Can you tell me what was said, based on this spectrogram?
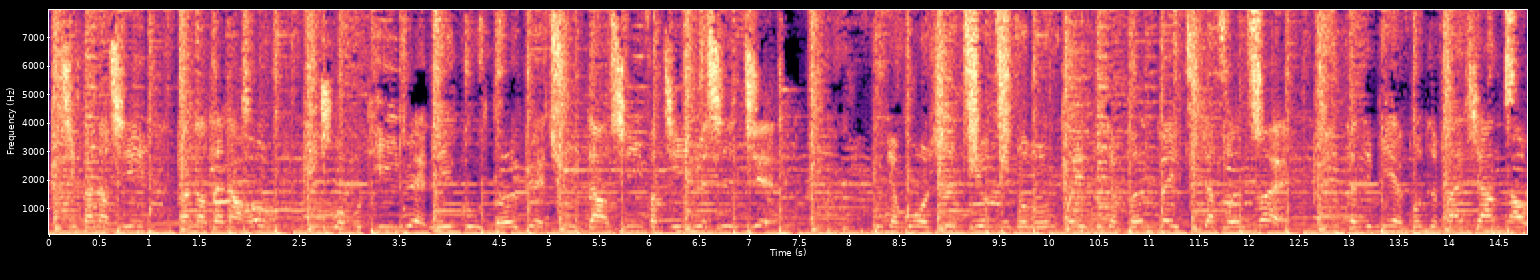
不起烦恼心，烦恼在脑后，听我不提月，离苦得乐，去到西方极乐世界。像末日，只有节奏轮回；不想分贝，只想纯粹。在地面佛子翻箱倒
